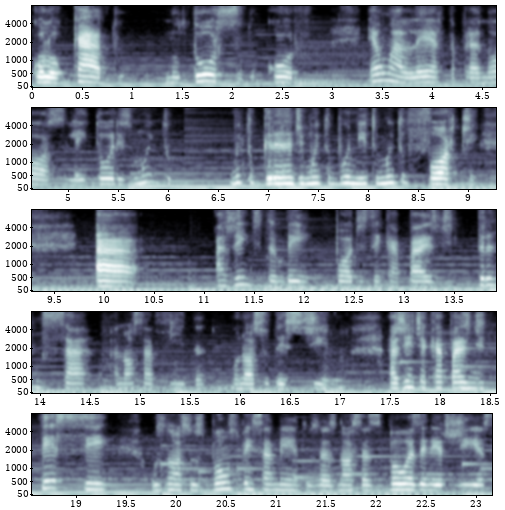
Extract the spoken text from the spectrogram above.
colocado no dorso do corvo é um alerta para nós leitores muito muito grande, muito bonito, muito forte. A, a gente também pode ser capaz de trançar a nossa vida, o nosso destino. A gente é capaz de tecer os nossos bons pensamentos, as nossas boas energias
